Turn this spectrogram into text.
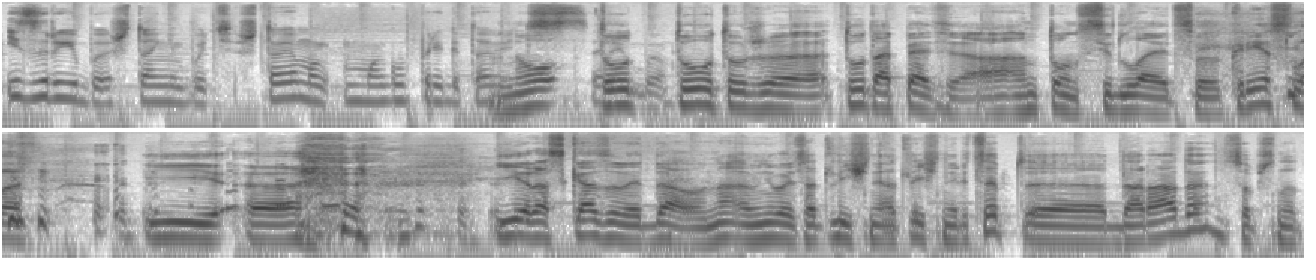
из рыбы что-нибудь? Что я мо- могу приготовить Ну, тут, рыбы? тут уже, тут опять а, Антон седлает свое кресло и, э, и рассказывает, да, у него есть отличный, отличный рецепт э, дорадо, собственно,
